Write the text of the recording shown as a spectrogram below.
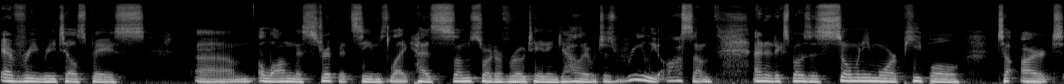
every retail space um, along this strip, it seems like, has some sort of rotating gallery, which is really awesome. And it exposes so many more people to art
